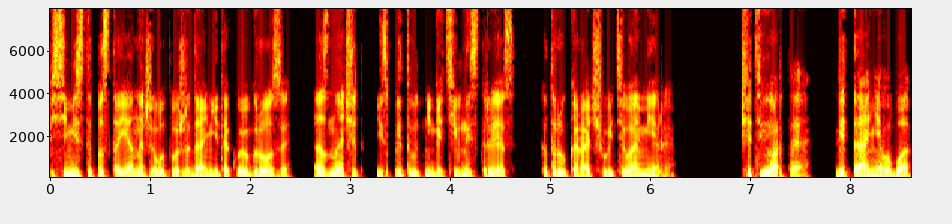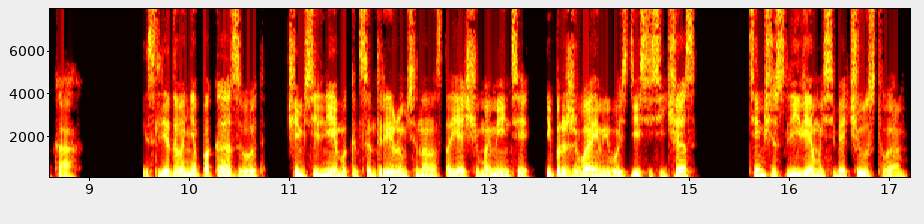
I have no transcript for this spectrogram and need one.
Пессимисты постоянно живут в ожидании такой угрозы, а значит, испытывают негативный стресс, который укорачивает теломеры. Четвертое. Витание в облаках. Исследования показывают, чем сильнее мы концентрируемся на настоящем моменте и проживаем его здесь и сейчас, тем счастливее мы себя чувствуем.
